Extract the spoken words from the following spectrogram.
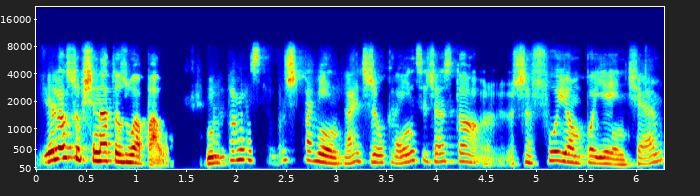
Wiele osób się na to złapało. Natomiast proszę pamiętać, że Ukraińcy często szefują pojęciem,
